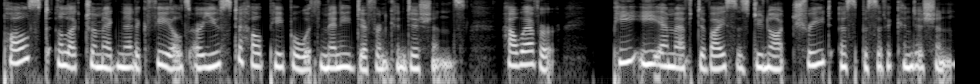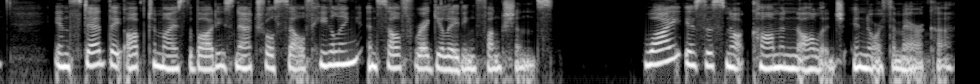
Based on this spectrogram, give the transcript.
Pulsed electromagnetic fields are used to help people with many different conditions. However, PEMF devices do not treat a specific condition. Instead, they optimize the body's natural self healing and self regulating functions. Why is this not common knowledge in North America?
